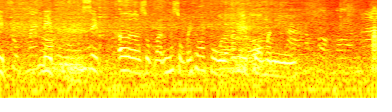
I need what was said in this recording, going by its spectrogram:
ดิบสุกไม่ดิบสิบเออสุกมันสุกไม่ทั่วภูแล้วก็มีพวงมณีไป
